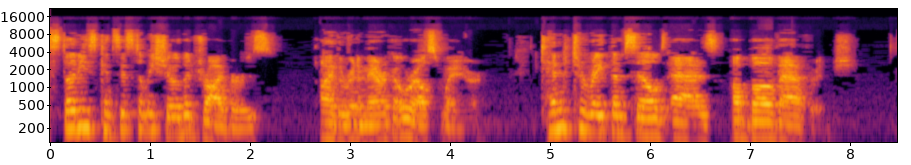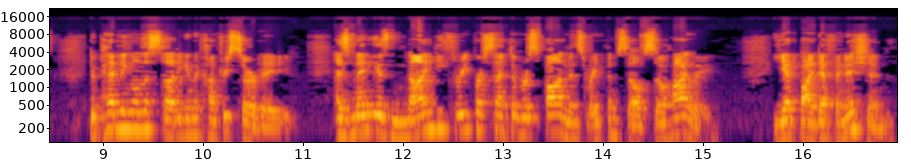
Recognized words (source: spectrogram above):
Studies consistently show that drivers, either in America or elsewhere, tend to rate themselves as above average. Depending on the study and the country surveyed, as many as 93% of respondents rate themselves so highly. Yet by definition,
